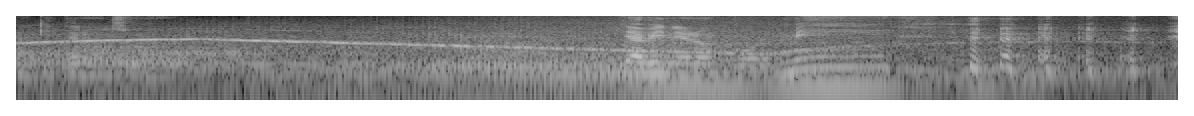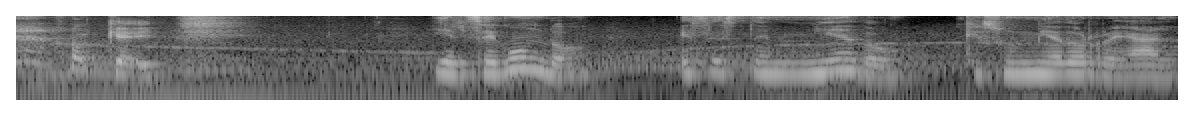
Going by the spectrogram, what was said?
Aquí tenemos uno. Ya vinieron por mí. ok. Y el segundo es este miedo, que es un miedo real,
